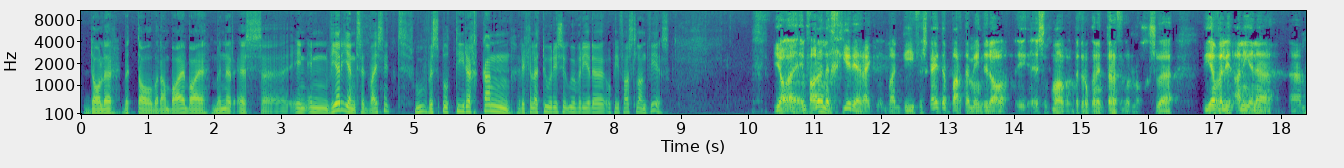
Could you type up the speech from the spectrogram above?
dollar betaal wat dan baie baie minder is uh, en en weer eens dit wys net hoe wispelturig kan regulatoriese owerhede op die vasteland wees. Ja, en veral in Nigerië ryk want die verskeie departemente daar is ook maar betrokke in 'n turfoorlog. So die een wil die ander ene ehm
